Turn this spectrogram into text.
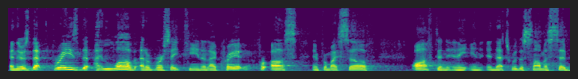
And there's that phrase that I love out of verse 18, and I pray it for us and for myself often. And, and, and that's where the psalmist said,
